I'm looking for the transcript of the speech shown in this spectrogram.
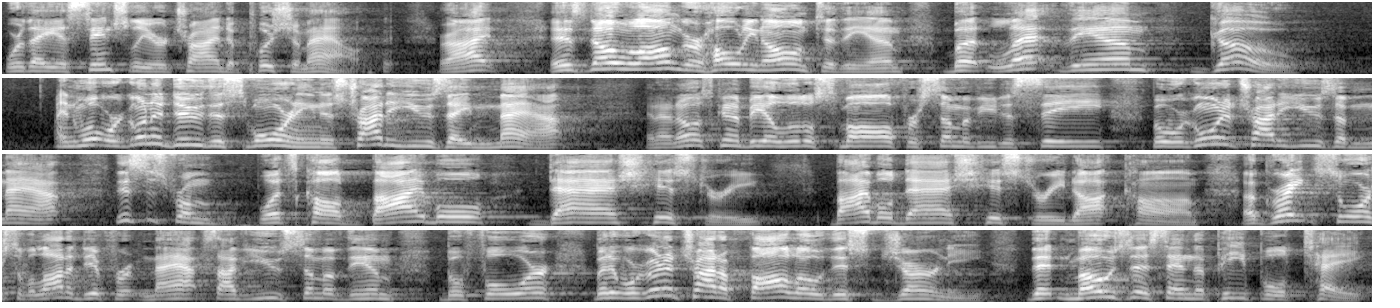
where they essentially are trying to push them out, right? It's no longer holding on to them, but let them go. And what we're going to do this morning is try to use a map. And I know it's going to be a little small for some of you to see, but we're going to try to use a map. This is from what's called Bible History, Bible History.com. A great source of a lot of different maps. I've used some of them before, but we're going to try to follow this journey that Moses and the people take.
